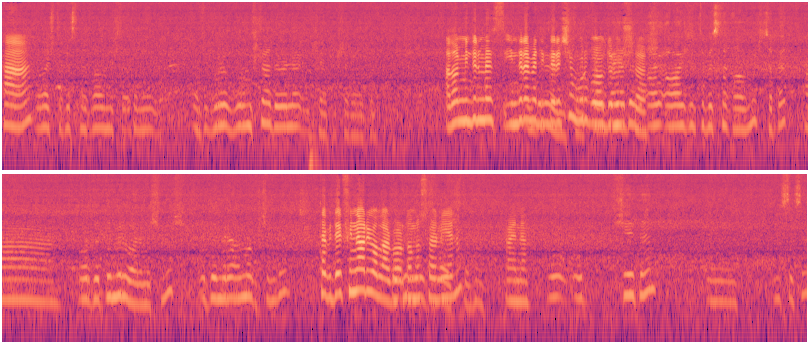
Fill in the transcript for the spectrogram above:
Ha. Ağaç tepesine kalmışlar adamı. Vur- vurmuşlar da öyle şey yapmışlar orada. Adam indirmez, indiremedikleri için vurup öldürmüşler. Ağacın tepesine kalmış sepet. Ha. Orada demir varmışmış. O demiri almak için de Tabii define arıyorlar bu arada onu söyleyelim. işte, hı. Aynen. O, o şeyden e, nasılsın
